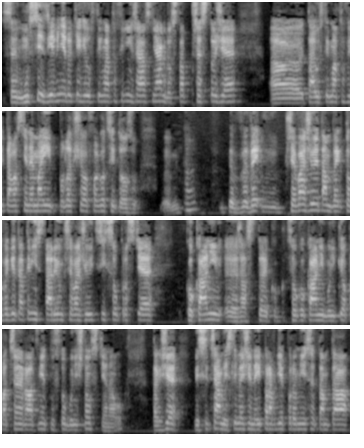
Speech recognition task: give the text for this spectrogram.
se musí zjevně do těch eustigmatofitních řád nějak dostat, přestože ta eustigmatofita vlastně nemají podle všeho fagocytózu. Převažuje tam to vegetativní stádium, převažující jsou prostě kokální eh, řas, to je, jsou kokální buňky opatřené relativně tlustou buněčnou stěnou. Takže my si třeba myslíme, že nejpravděpodobněji se tam ta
